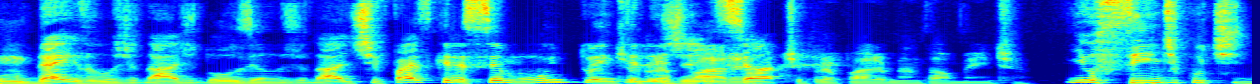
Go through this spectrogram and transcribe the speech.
com 10 anos de idade, 12 anos de idade, te faz crescer muito a inteligência. Te prepara, te prepara mentalmente. E o síndico te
